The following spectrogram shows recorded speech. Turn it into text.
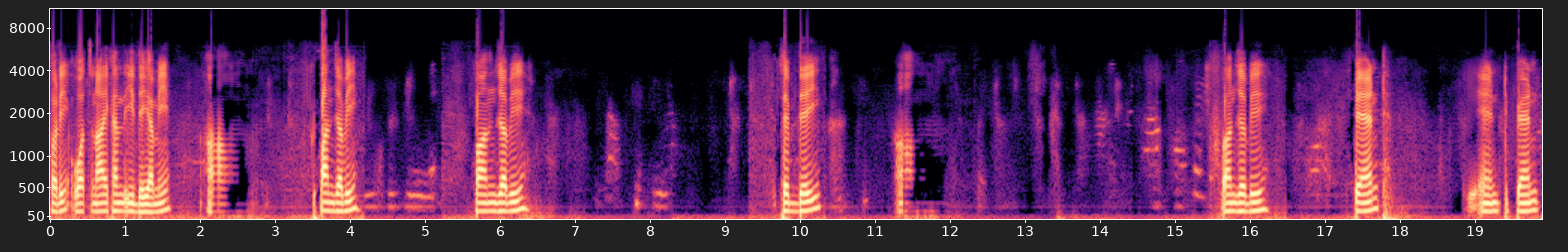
সরি ওয়াচ না, এখানে ই দেই আমি। পাঞ্জাবি পাঞ্জাবি সেভ দেই। পাঞ্জাবি প্যান্ট প্যান্ট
